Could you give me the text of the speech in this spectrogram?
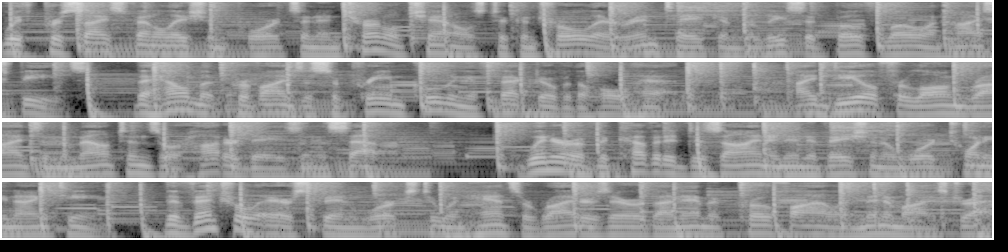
With precise ventilation ports and internal channels to control air intake and release at both low and high speeds, the helmet provides a supreme cooling effect over the whole head. Ideal for long rides in the mountains or hotter days in the saddle. Winner of the coveted Design and Innovation Award 2019, the ventral air spin works to enhance a rider's aerodynamic profile and minimize drag.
